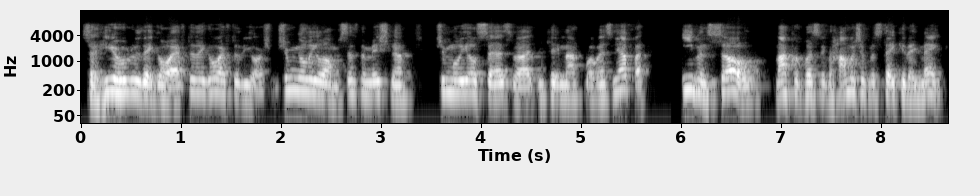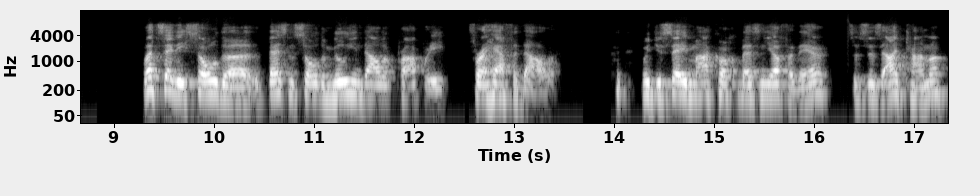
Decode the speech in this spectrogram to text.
So here, who do they go after? They go after the Yorshim. Shimon says the Mishnah. Shimon says, uh, right, even so, how much of a mistake could they make? Let's say they sold a Bezin sold a million dollar property for a half a dollar. Would you say Makoch Bezin Yafa there? So it says Ad Kama,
